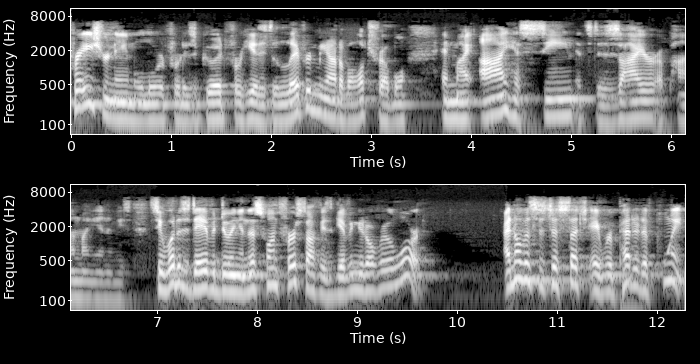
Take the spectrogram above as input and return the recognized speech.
praise your name, O Lord, for it is good, for he has delivered me out of all trouble, and my eye has seen its desire upon my enemies. See, what is David doing in this one? First off, he's giving it over to the Lord. I know this is just such a repetitive point,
